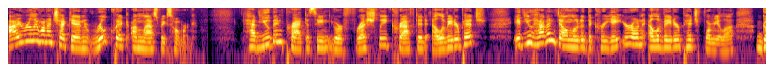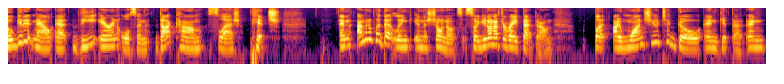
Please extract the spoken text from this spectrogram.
I really want to check in real quick on last week's homework. Have you been practicing your freshly crafted elevator pitch? If you haven't downloaded the Create Your Own Elevator Pitch formula, go get it now at theerinolson.com slash pitch. And I'm going to put that link in the show notes so you don't have to write that down. But I want you to go and get that. And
